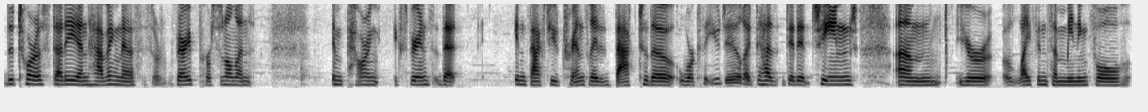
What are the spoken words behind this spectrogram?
the Torah study and having this sort of very personal and empowering experience that in fact you translated back to the work that you do? Like has did it change um, your life in some meaningful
